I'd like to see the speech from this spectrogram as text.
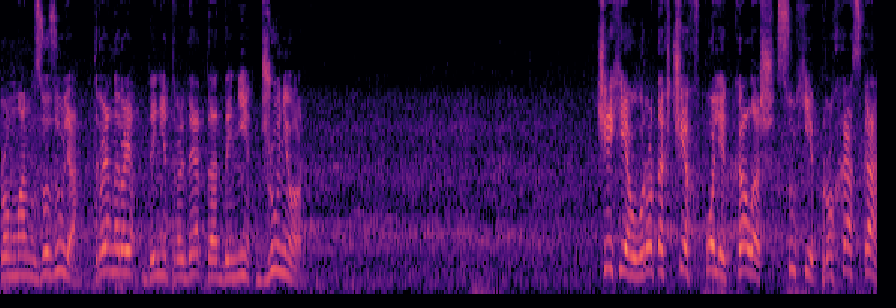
Роман Зозуля. Тренери Дені 3D та Дені Джуніор. Чехія у воротах Чех в полі Калаш, Сухі, Прохаска,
